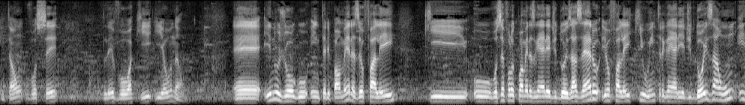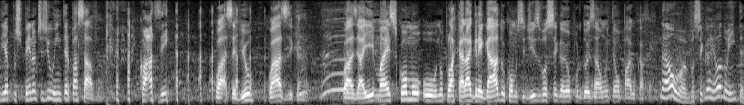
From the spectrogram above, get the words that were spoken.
Então você levou aqui e eu não. É, e no jogo Inter e Palmeiras, eu falei que o, você falou que o Palmeiras ganharia de 2 a 0 e eu falei que o Inter ganharia de 2 a 1 iria para os pênaltis e o Inter passava. Quase. Quase, você viu? Quase, cara. Quase. Aí, mas como o, no placar agregado, como se diz, você ganhou por 2 a 1 então eu pago o café. Não, você ganhou no Inter.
